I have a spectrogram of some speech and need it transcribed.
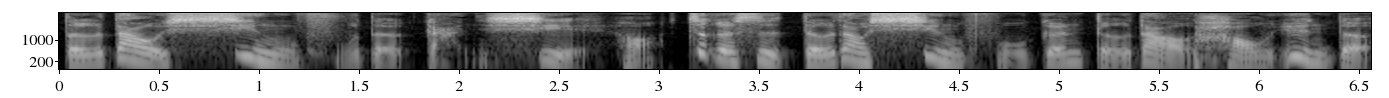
得到幸福的感谢，哈，这个是得到幸福跟得到好运的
